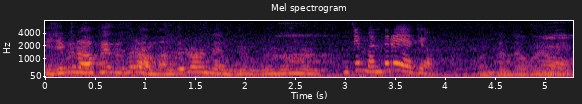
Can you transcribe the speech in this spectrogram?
이 집은 앞에 그걸 안 만들어놨네. 문, 문, 문을 이제 만들어야죠. 만든다고요? 네.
